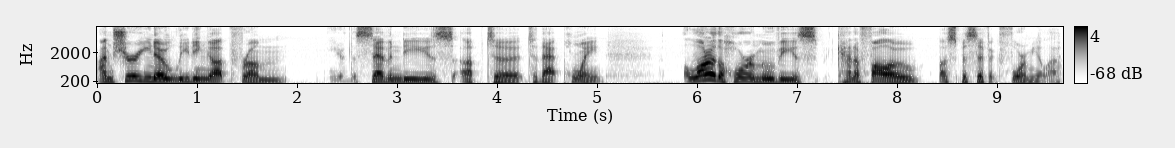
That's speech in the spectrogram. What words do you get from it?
I'm sure you know leading up from you know the 70s up to to that point a lot of the horror movies kind of follow a specific formula.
